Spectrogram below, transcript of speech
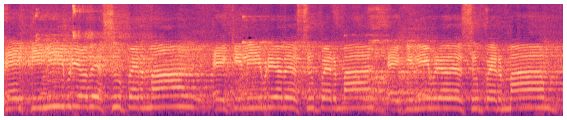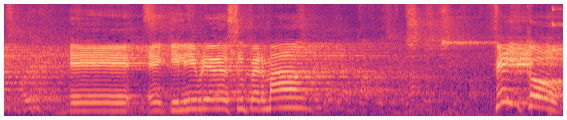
Equilibrio de Superman, equilibrio de Superman, equilibrio de Superman, eh, equilibrio de Superman. ¡Cinco!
